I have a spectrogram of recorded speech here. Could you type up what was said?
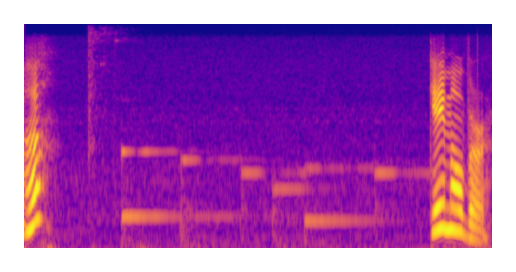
Huh? Game over.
